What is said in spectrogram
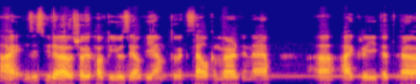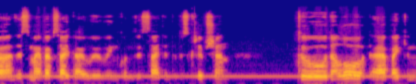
Hi, in this video I will show you how to use LVM to Excel converting app. Uh, I created, uh, this is my website, I will link on this site in the description. To download app I can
